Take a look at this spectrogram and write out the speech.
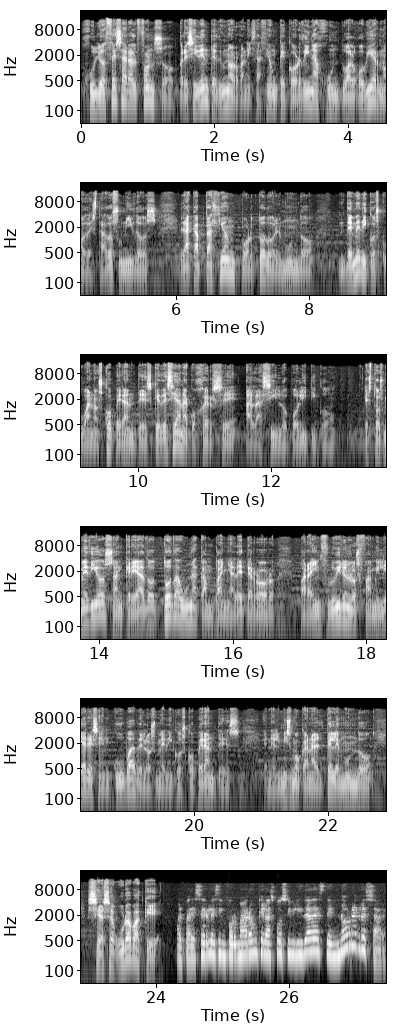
Julio César Alfonso, presidente de una organización que coordina junto al gobierno de Estados Unidos la captación por todo el mundo de médicos cubanos cooperantes que desean acogerse al asilo político. Estos medios han creado toda una campaña de terror para influir en los familiares en Cuba de los médicos cooperantes. En el mismo canal Telemundo se aseguraba que... Al parecer les informaron que las posibilidades de no regresar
